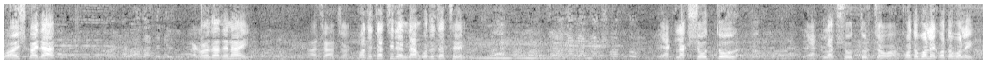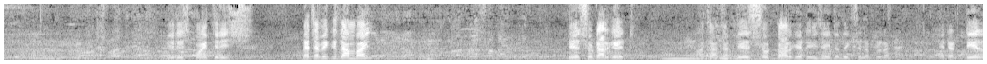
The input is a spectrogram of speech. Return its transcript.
বয়স কয় দাঁত? এখনও দাঁতে নাই? আচ্ছা আচ্ছা। কত চাচ্ছিলেন? দাম কত চাচ্ছেন? এক লাখ সত্তর। এক লাখ সত্তর চাওয়া। কত বলে? কত বলে? তিরিশ পঁয়ত্রিশ। বেচা বিক্রির দাম ভাই? দেড়শো টার্গেট। আচ্ছা আচ্ছা দেড়শো টার্গেট। এই যে এটা দেখছেন আপনারা? এটা দেড়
